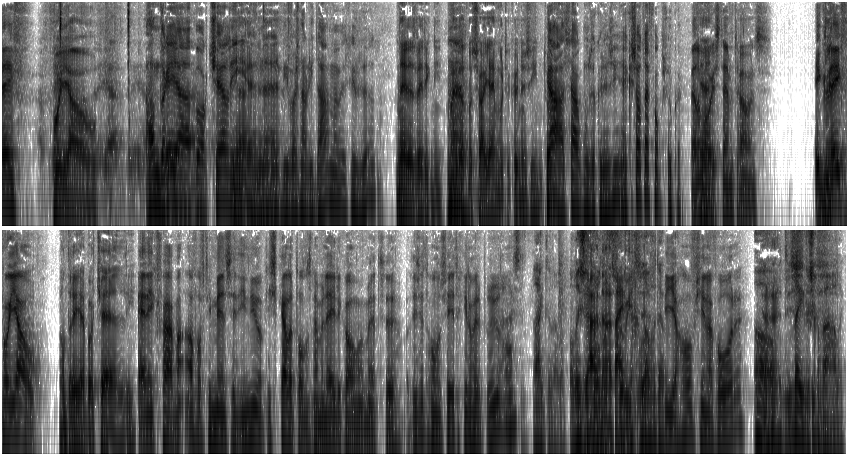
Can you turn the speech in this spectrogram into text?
Ik leef voor jou. Andrea Borcelli. Ja, en ja, eh, wie was nou die dame, weet u dat? Nee, dat weet ik niet. Maar Nee. dat zou jij moeten kunnen zien, toch? Ja, dat zou ik moeten kunnen zien. Ik zal het even opzoeken. Wel een Ja. mooie stem trouwens. Ik leef voor jou. Andrea Bocelli. En ik vraag me af of die mensen die nu op die skeletons naar beneden komen met, eh, wat is het, 140 km per uur? rond? Het lijkt er wel op. Al is het Ja, nou, 150, zoiets, geloof het ook. En je hoofdje naar voren. Oh, Ja, het is- levensgevaarlijk.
